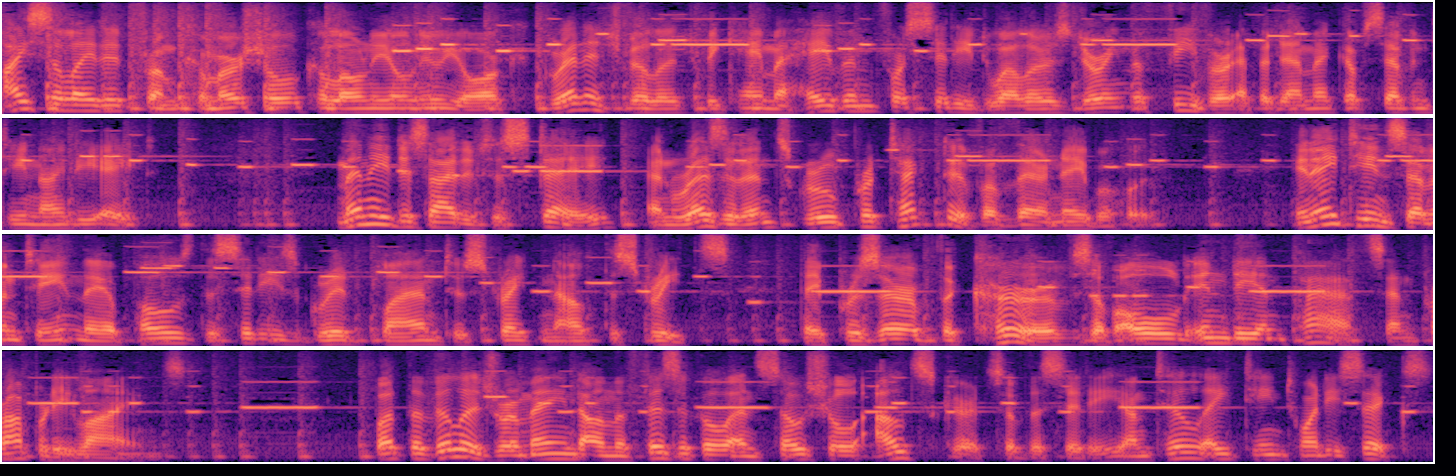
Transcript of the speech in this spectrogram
Isolated from commercial colonial New York, Greenwich Village became a haven for city dwellers during the fever epidemic of 1798. Many decided to stay, and residents grew protective of their neighborhood. In 1817, they opposed the city's grid plan to straighten out the streets. They preserved the curves of old Indian paths and property lines. But the village remained on the physical and social outskirts of the city until 1826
